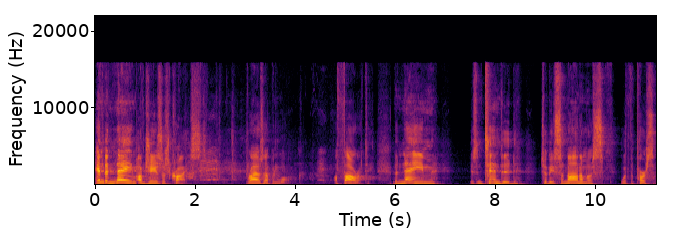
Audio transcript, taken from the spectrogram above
in the name of Jesus Christ. Rise up and walk. Authority. The name is intended to be synonymous with the person.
